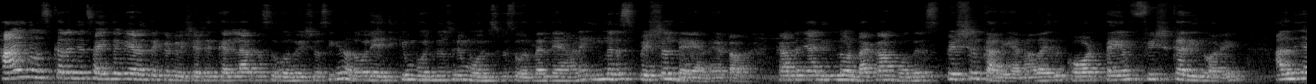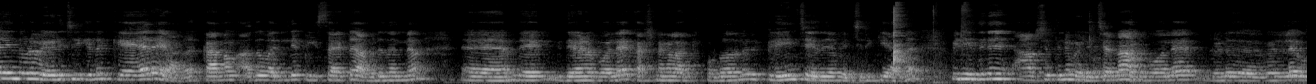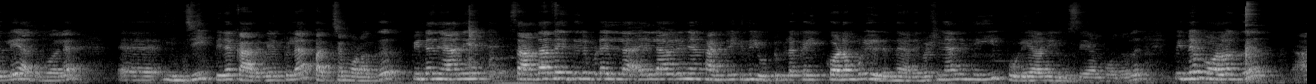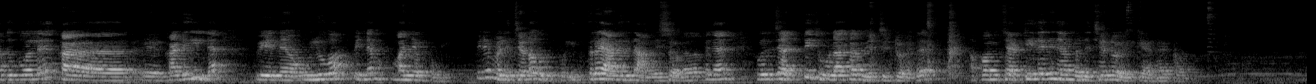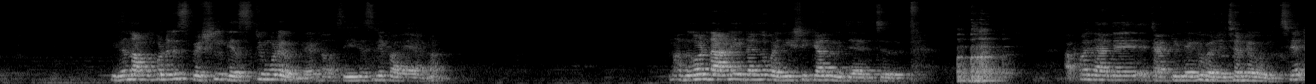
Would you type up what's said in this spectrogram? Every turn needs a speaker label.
Speaker 1: Hi നമസ്കാരം. ഞാൻ സൈന്ധവിയാണ് എന്തൊക്കെയുണ്ട് വിശേഷം? എനിക്ക് എല്ലാവർക്കും സുഖമെന്ന് വിശ്വസിക്കുന്നു. അതുപോലെ എനിക്കും പൊന്നൂസിനും മോനൂസിനും സുഖം തന്നെയാണ്. ഇന്നൊരു സ്പെഷ്യൽ ഡേ ആണ് കേട്ടോ. കാരണം ഞാൻ ഇന്ന് ഉണ്ടാക്കാൻ പോകുന്ന ഒരു സ്പെഷ്യൽ കറിയാണ്. അതായത് കോട്ടയം ഫിഷ് കറി എന്ന് പറയും. അതിന് ഞാൻ ഇന്നിവിടെ മേടിച്ചിരിക്കുന്ന കേരയാണ്. കാരണം അത് വലിയ പീസായിട്ട് അവർ തന്നെ ഇതേണ പോലെ കഷ്ണങ്ങളാക്കി കൊണ്ടു അതിൽ ക്ലീൻ ചെയ്ത് ഞാൻ വെച്ചിരിക്കുകയാണ്. പിന്നെ ഇതിന് ആവശ്യത്തിന് വെളിച്ചെണ്ണ അതുപോലെ വെളു വെള്ള ഉള്ളി അതുപോലെ ഇഞ്ചി പിന്നെ കറിവേപ്പില പച്ചമുളക് പിന്നെ ഞാൻ സാധാരണ ഇതിൽ ഇവിടെ എല്ലാ എല്ലാവരും ഞാൻ കണ്ടിരിക്കുന്ന യൂട്യൂബിലൊക്കെ ഈ കുടംപുളി ഇടുന്നതാണ്. പക്ഷെ ഞാൻ ഇന്ന് ഈ പുളിയാണ് യൂസ് ചെയ്യാൻ പോകുന്നത്. പിന്നെ മുളക് അതുപോലെ കടുകില്ല പിന്നെ ഉലുവ പിന്നെ മഞ്ഞൾപ്പൊടി പിന്നെ വെളിച്ചെണ്ണ ഉപ്പ്. ഇത്രയാണ് ഇതിന് ആവശ്യമുള്ളത്. അപ്പം ഞാൻ ഒരു ചട്ടി ചൂടാക്കാൻ വെച്ചിട്ടുണ്ട്. അപ്പം ചട്ടിയിലേക്ക് ഞാൻ വെളിച്ചെണ്ണ ഒഴിക്കുകയാണ് കേട്ടോ. ഇത് നമുക്കിവിടെ ഒരു സ്പെഷ്യൽ ഗസ്റ്റും കൂടെ ഉണ്ട് കേട്ടോ. സീരിയസ്ലി പറയാണ്. അതുകൊണ്ടാണ് ഇതങ്ങ് പരീക്ഷിക്കാന്ന് വിചാരിച്ചത്. അപ്പൊ ഞാൻ ചട്ടിയിലേക്ക് വെളിച്ചെണ്ണ ഒഴിച്ച്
